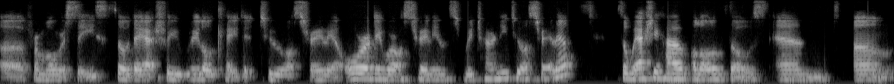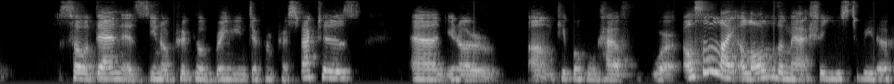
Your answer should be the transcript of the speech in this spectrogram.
uh, from overseas. So they actually relocated to Australia, or they were Australians returning to Australia. So we actually have a lot of those, and um, so then it's you know people bringing different perspectives, and you know um, people who have worked. Also, like a lot of them actually used to be the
